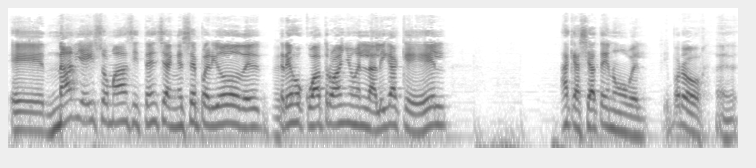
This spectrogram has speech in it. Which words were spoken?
Eh, nadie hizo más asistencia en ese periodo de tres o cuatro años en la liga que él. Ah, que hacía T-Nobel. Sí, pero eh,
